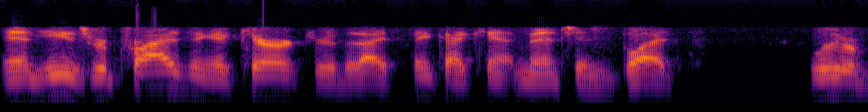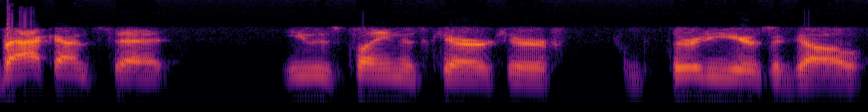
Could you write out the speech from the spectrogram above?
and he's reprising a character that I think I can't mention, but we were back on set. He was playing this character from 30 years ago,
